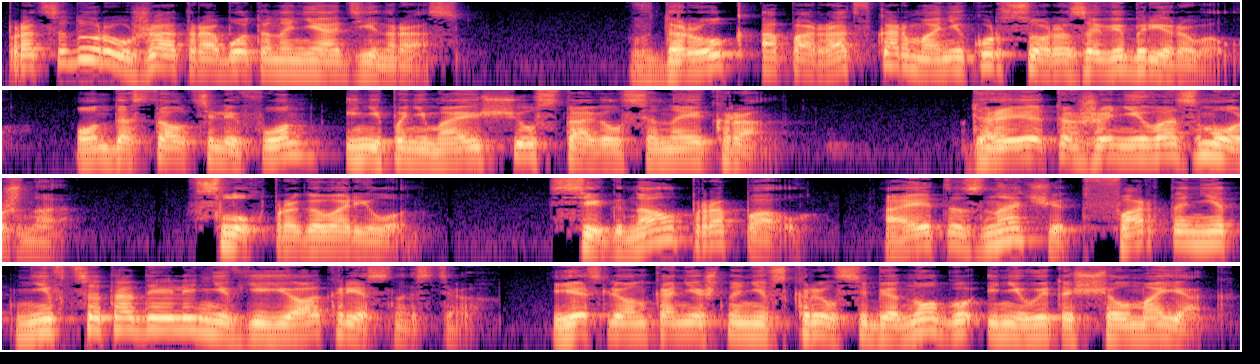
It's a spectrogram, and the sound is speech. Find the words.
Процедура уже отработана не один раз. Вдруг аппарат в кармане курсора завибрировал. Он достал телефон и непонимающе уставился на экран. «Да это же невозможно!» – вслух проговорил он. Сигнал пропал. А это значит, фарта нет ни в цитадели, ни в ее окрестностях. Если он, конечно, не вскрыл себе ногу и не вытащил маяк.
